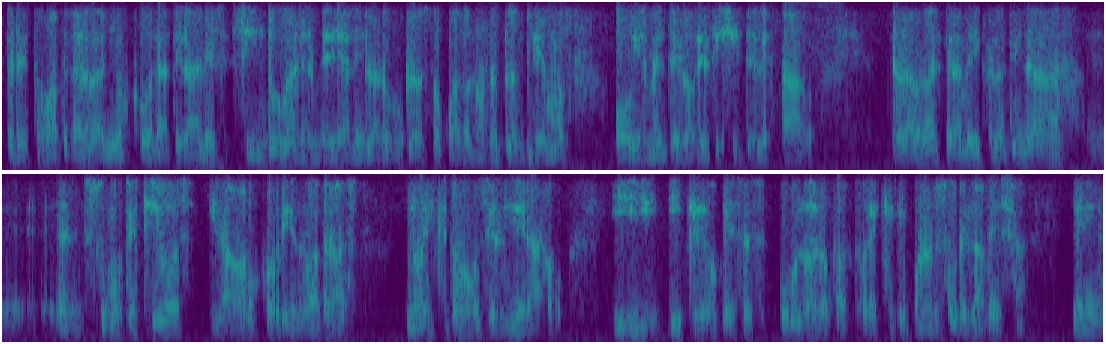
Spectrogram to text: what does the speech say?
pero esto va a tener daños colaterales sin duda en el mediano y largo plazo cuando nos replanteemos obviamente los déficits del Estado. Pero la verdad es que en América Latina eh, somos testigos y la vamos corriendo atrás. No es que tomamos el liderazgo. Y, creo que ese es uno de los factores que hay que poner sobre la mesa. Eh,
